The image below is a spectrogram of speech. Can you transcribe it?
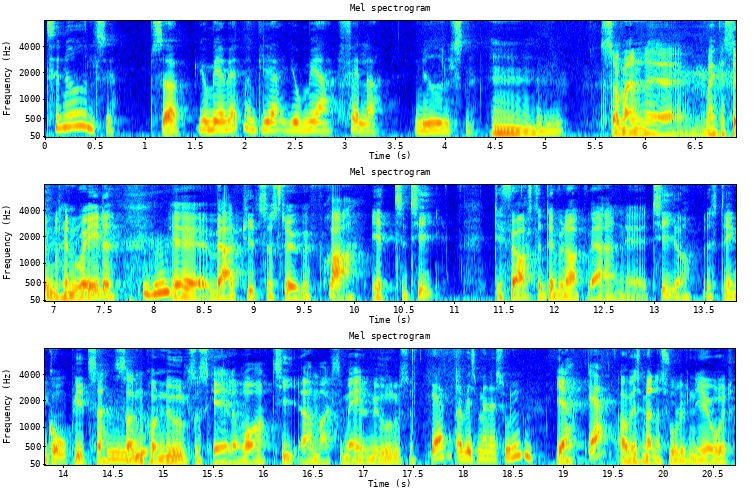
til nydelse. Så jo mere mæt man bliver, jo mere falder nydelsen. Mm. Mm-hmm. Så man, øh, man kan simpelthen rate mm-hmm. øh, hvert pizzastykke fra 1 til 10. Det første, det vil nok være en øh, 10'er, hvis det er en god pizza, mm-hmm. sådan på en nydelseskala, hvor 10 er maksimal nydelse. Ja, og hvis man er sulten. Ja, Ja, og hvis man er sulten i øvrigt,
